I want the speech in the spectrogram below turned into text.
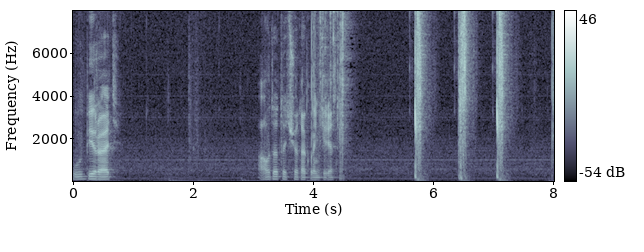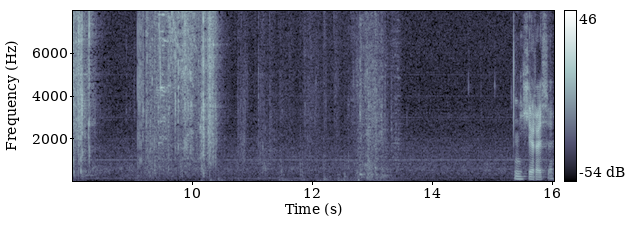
убирать. А вот это что такое интересно? Нихера себе.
